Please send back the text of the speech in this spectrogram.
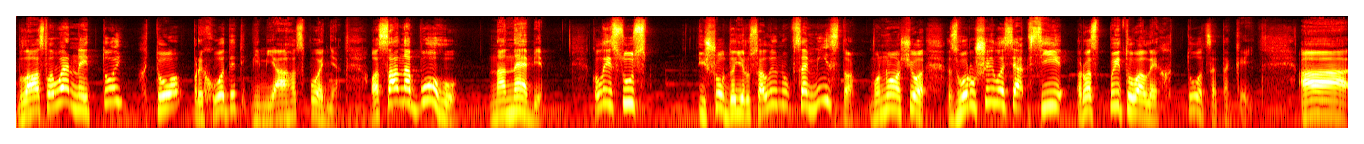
благословенний той, хто приходить в ім'я Господня. Осана Богу на небі. Коли Ісус ішов до Єрусалиму, все місто, воно що зворушилося, всі розпитували, хто це такий. А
